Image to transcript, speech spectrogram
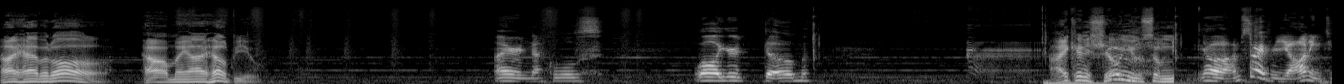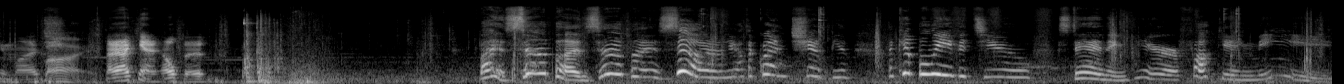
I have it all. How may I help you? Iron Knuckles. Well, you're dumb. I can show you some. Oh, I'm sorry for yawning too much. Bye. I, I can't help it. Baya Baya Baya you're the Grand Champion. I can't believe it's you standing here fucking me.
